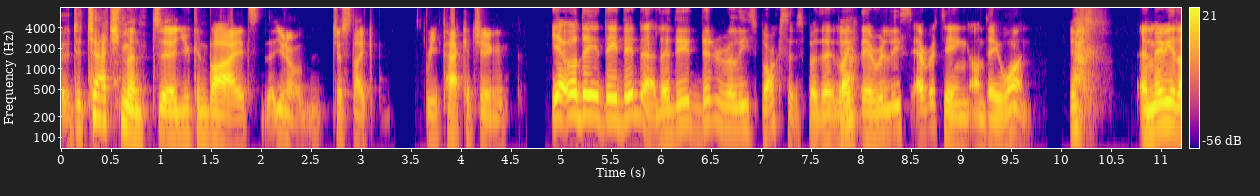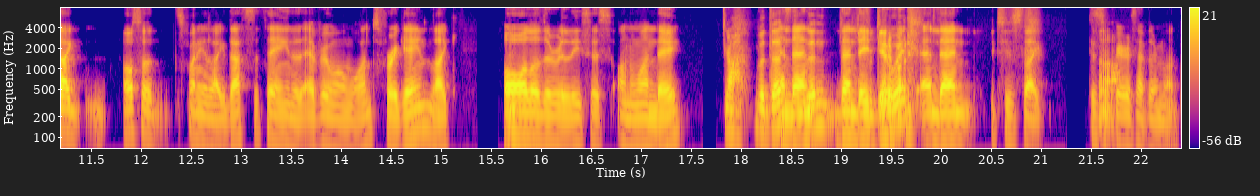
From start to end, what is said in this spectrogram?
uh, detachment uh, you can buy." It's you know just like repackaging. Yeah, well, they, they did that. They did, did release boxes, but they, like Yeah. they released everything on day one. Yeah, And maybe like also it's funny like that's the thing that everyone wants for a game like all of the releases on one day Ah, but that's and then then, they do about it and then it just like disappears after a month.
